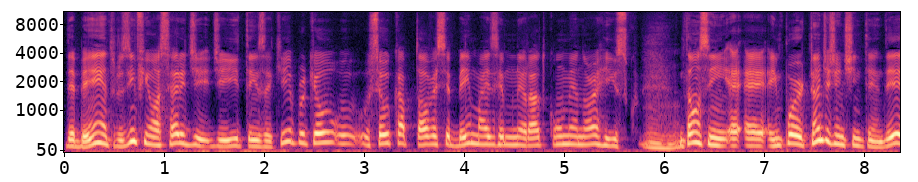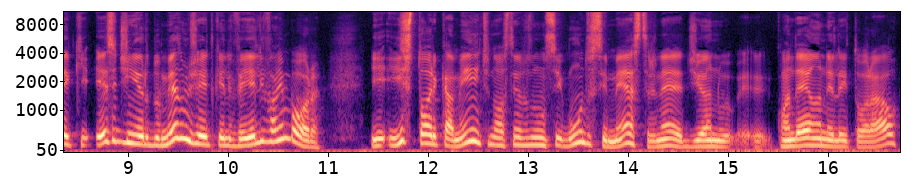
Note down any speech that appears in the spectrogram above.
debêntures, enfim, uma série de, de itens aqui, porque o, o, seu capital vai ser bem mais remunerado com menor risco. Uhum. Então, assim, é, é, é importante a gente entender que esse dinheiro, do mesmo jeito que ele veio, ele vai embora. E, historicamente, nós temos um segundo semestre, né, de ano, eh, quando é ano eleitoral,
